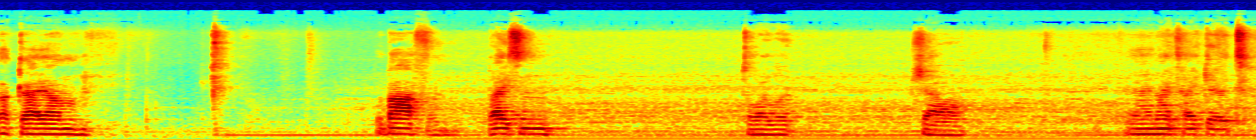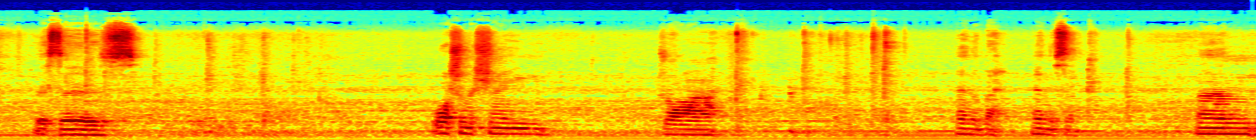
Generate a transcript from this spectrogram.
Okay, um the bathroom, basin, toilet, shower. And I take it this is washing machine, dryer, and the and the sink. Um,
